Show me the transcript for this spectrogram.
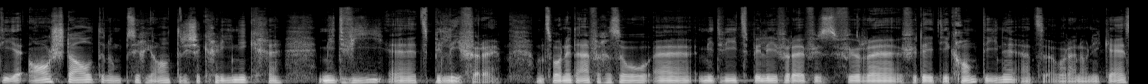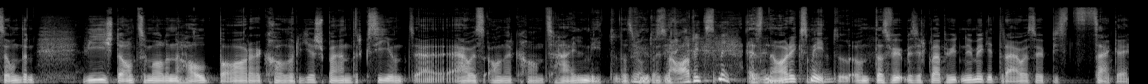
die Anstalten und psychiatrischen Kliniken mit Wein äh, zu beliefern. Und zwar nicht einfach so äh, mit Wein zu beliefern fürs, für, äh, für die, die Kantine, hat es aber auch noch nicht gegeben, sondern Wein war dazu mal ein haltbarer Kalorienspender gewesen und äh, auch ein anerkanntes Heilmittel. Das ja, und ein Nahrungsmittel. Ein Nahrungsmittel. Und das würde man sich, glaube ich, heute nicht mehr getrauen, so etwas zu sagen.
